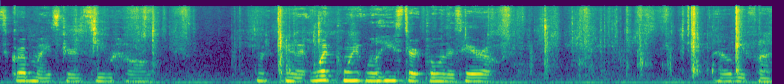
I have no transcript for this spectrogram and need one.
Scrubmeister and see how, and at what point will he start pulling his hair out. That'll be fun.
